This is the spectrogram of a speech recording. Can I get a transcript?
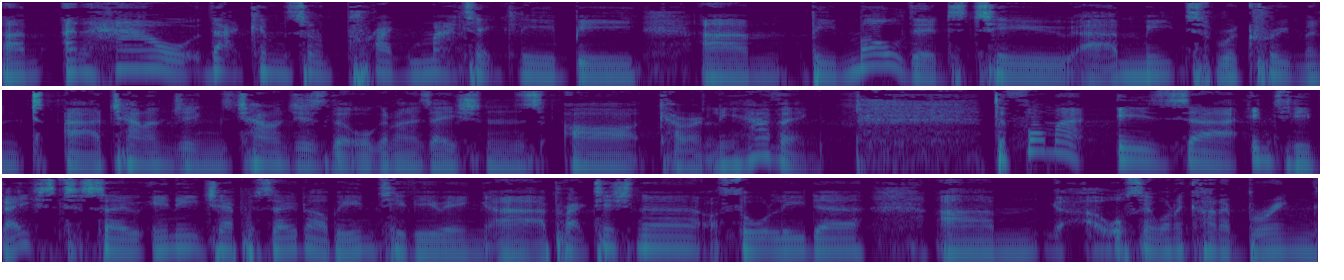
um, and how that can sort of pragmatically be um, be molded to uh, meet recruitment uh, challenges challenges that organisations are currently having. The format is uh, interview based, so in each episode, I'll be interviewing uh, a practitioner, a thought leader. Um, I also want to kind of bring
